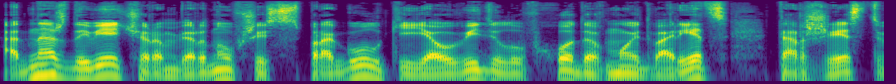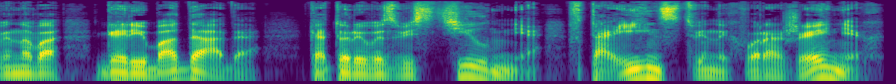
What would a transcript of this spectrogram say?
Однажды вечером, вернувшись с прогулки, я увидел у входа в мой дворец торжественного Гарибадада, который возвестил мне в таинственных выражениях,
